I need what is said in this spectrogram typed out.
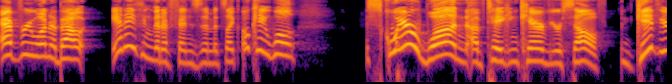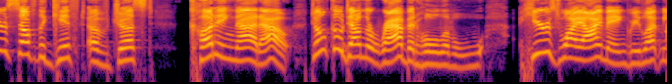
everyone about anything that offends them. It's like, okay, well, square one of taking care of yourself. Give yourself the gift of just cutting that out. Don't go down the rabbit hole of "Wh- here's why I'm angry. Let me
